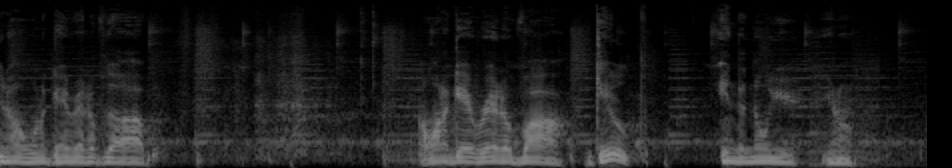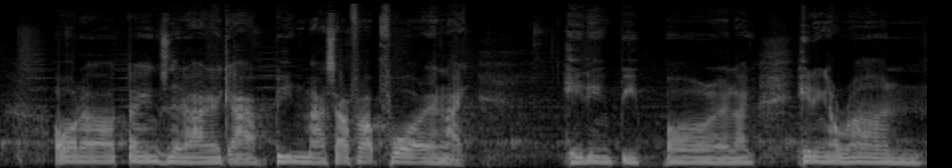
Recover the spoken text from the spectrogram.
you know, I want to get rid of the. Want to get rid of uh, guilt in the new year, you know. All the things that I got beating myself up for and like hitting people and like hitting a run,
